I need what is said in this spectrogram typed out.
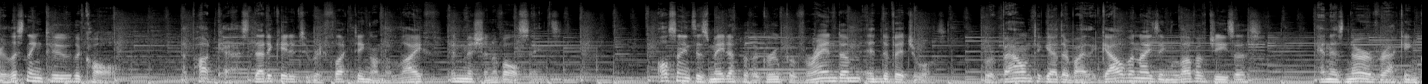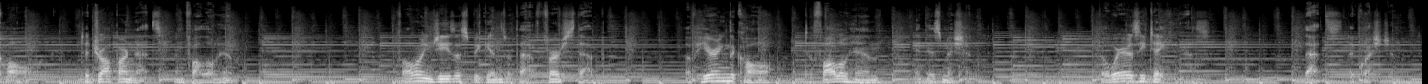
You're listening to The Call, a podcast dedicated to reflecting on the life and mission of All Saints. All Saints is made up of a group of random individuals who are bound together by the galvanizing love of Jesus and his nerve wracking call to drop our nets and follow him. Following Jesus begins with that first step of hearing the call to follow him in his mission. But where is he taking us? That's the question.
